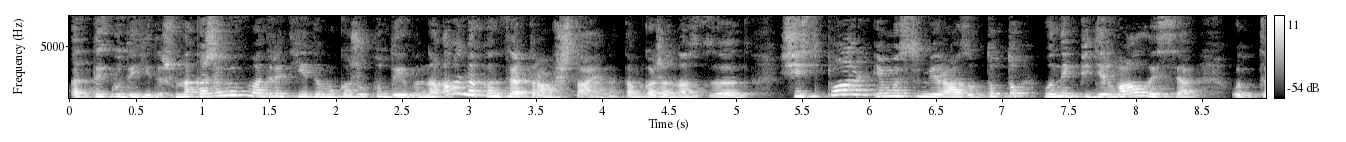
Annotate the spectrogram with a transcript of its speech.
а, ти куди їдеш? Вона каже: ми в Мадрид їдемо. Кажу, куди вона? А на концерт Рамштайна. Там каже, нас е, шість пар, і ми самі разом. Тобто вони підірвалися. От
